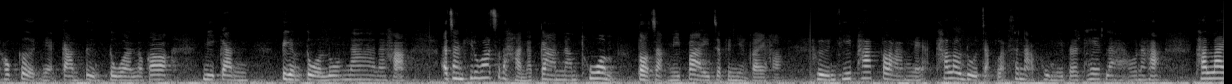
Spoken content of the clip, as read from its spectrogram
เขาเกิดเนี่ยการตื่นตัว แล้วก็มีการเตรียมตัวล่วงหน้านะคะ อาจารย์คิดว่าสถานการณ์น้ำท่วมต่อจากนี้ไปจะเป็นอย่างไรคะพื้นที่ภาคกลางเนี่ยถ้าเราดูจากลักษณะภูมิประเทศแล้วนะคะ ถ้าไล่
